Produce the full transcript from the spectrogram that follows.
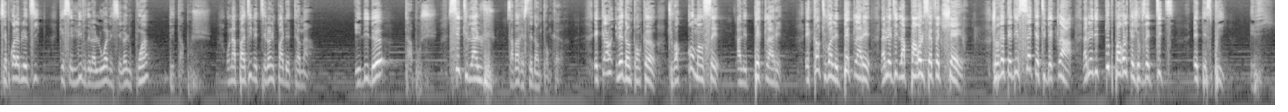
C'est pourquoi la Bible dit que ces livres de la loi ne s'éloignent point de ta bouche. On n'a pas dit ne s'éloigne pas de tes mains. Il dit de ta bouche. Si tu l'as lu, ça va rester dans ton cœur. Et quand il est dans ton cœur, tu vas commencer à le déclarer. Et quand tu vas le déclarer, la Bible dit la parole s'est faite chair. Je voudrais te dire ce que tu déclares. La Bible dit toute parole que je vous ai dite est esprit et vie.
